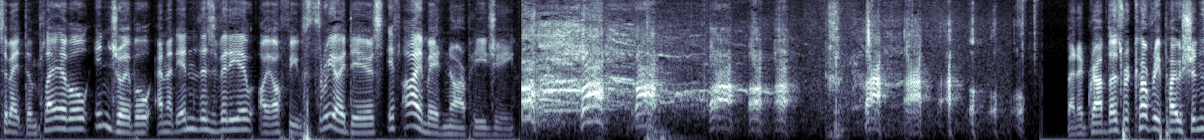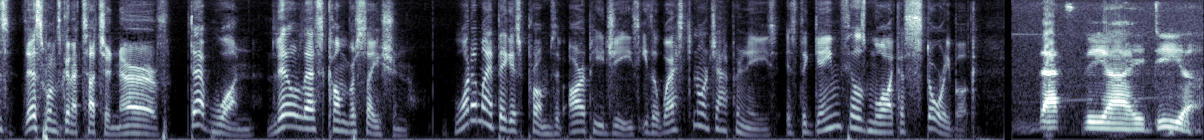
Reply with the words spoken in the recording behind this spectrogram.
To make them playable, enjoyable, and at the end of this video, I offer you three ideas if I made an RPG. Better grab those recovery potions, this one's gonna touch a nerve. Step 1. Little less conversation. One of my biggest problems with RPGs, either Western or Japanese, is the game feels more like a storybook. That's the idea.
